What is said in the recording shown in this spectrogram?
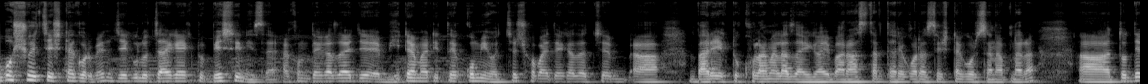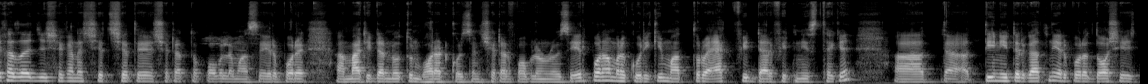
অবশ্যই চেষ্টা করবেন যেগুলো জায়গা একটু বেশি নিছে এখন দেখা যায় যে ভিটা মাটিতে কমই হচ্ছে, সবাই দেখা যাচ্ছে বাড়ি একটু খোলামেলা জায়গায় বা রাস্তার ধারে করার চেষ্টা করছেন আপনারা। তো দেখা যায় যে সেখানে সেত সেতে সেটার তো প্রবলেম আছে, এরপরে মাটিটা নতুন ভরাট করছেন সেটার প্রবলেম রয়েছে। এরপর আমরা করি কি, মাত্র এক ফিট দেড় ফিট নিচ থেকে তিন ইটের গাঁথনি, এরপরে দশ ইট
